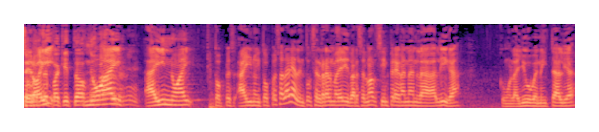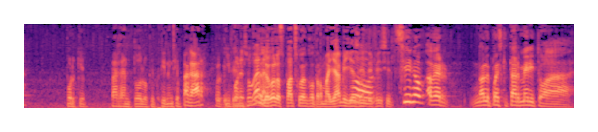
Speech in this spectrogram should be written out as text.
Pero ahí Paquito. no hay, ahí no hay topes, ahí no hay tope salarial. Entonces el Real Madrid y Barcelona siempre ganan la liga, como la Juve en Italia, porque pagan todo lo que tienen que pagar y por eso Y ganan. luego los Pats juegan contra Miami y es No, bien difícil. Sí, no, a ver, no le puedes quitar mérito a,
